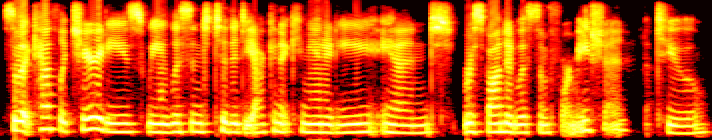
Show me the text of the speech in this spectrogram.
So at Catholic Charities, we listened to the diaconate community and responded with some formation to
